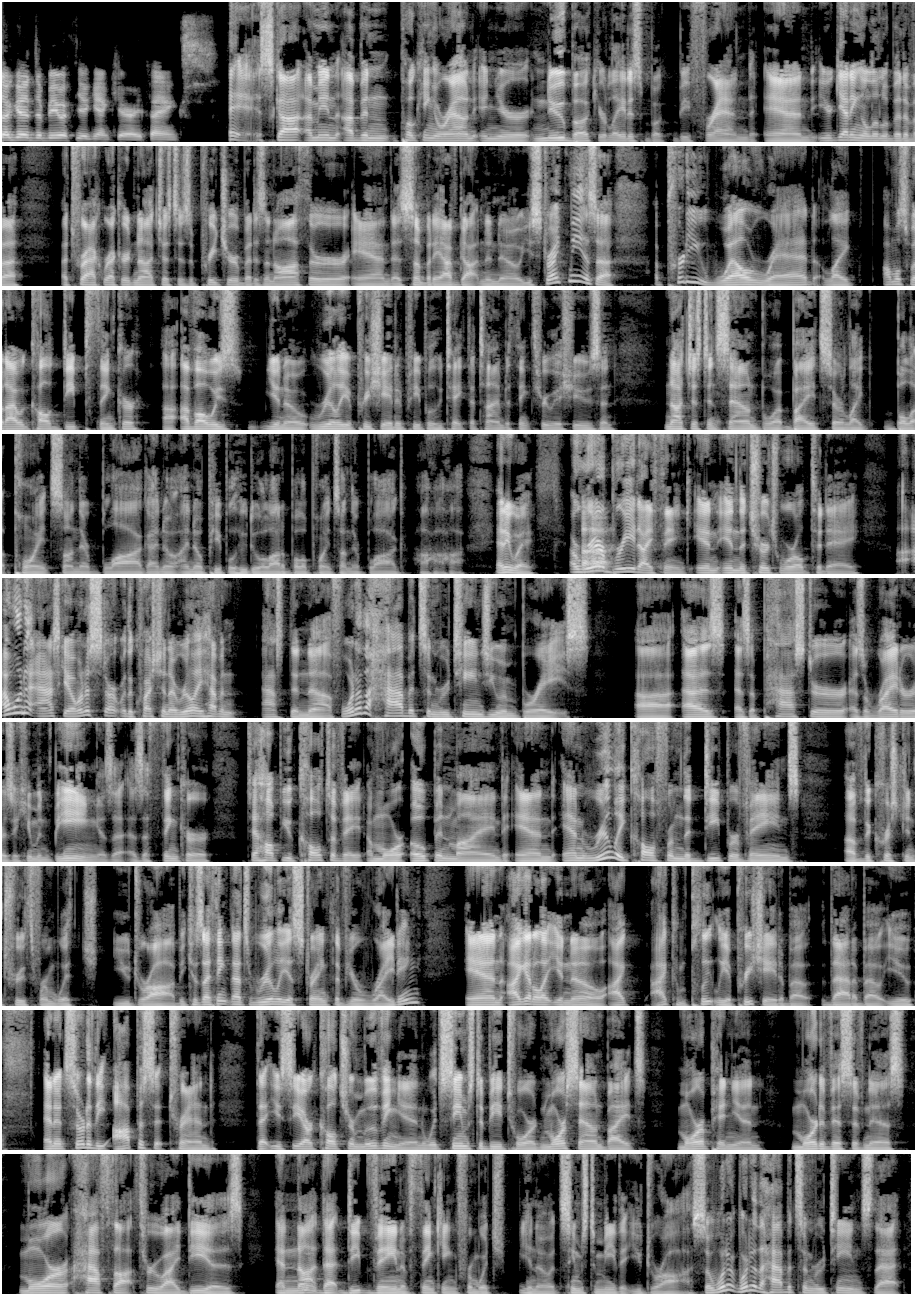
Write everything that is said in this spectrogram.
So good to be with you again, Carey. Thanks. Hey, Scott, I mean, I've been poking around in your new book, your latest book, Befriend, and you're getting a little bit of a, a track record, not just as a preacher, but as an author and as somebody I've gotten to know. You strike me as a, a pretty well read, like almost what I would call deep thinker. Uh, I've always, you know, really appreciated people who take the time to think through issues and not just in sound bites or like bullet points on their blog. I know I know people who do a lot of bullet points on their blog. Ha ha ha. Anyway, a rare uh, breed, I think, in in the church world today. I want to ask you. I want to start with a question I really haven't asked enough. What are the habits and routines you embrace uh, as as a pastor, as a writer, as a human being, as a as a thinker? to help you cultivate a more open mind and and really cull from the deeper veins of the Christian truth from which you draw because I think that's really a strength of your writing and I got to let you know I I completely appreciate about that about you and it's sort of the opposite trend that you see our culture moving in which seems to be toward more sound bites, more opinion, more divisiveness, more half thought through ideas and not mm. that deep vein of thinking from which, you know, it seems to me that you draw. So what are, what are the habits and routines that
